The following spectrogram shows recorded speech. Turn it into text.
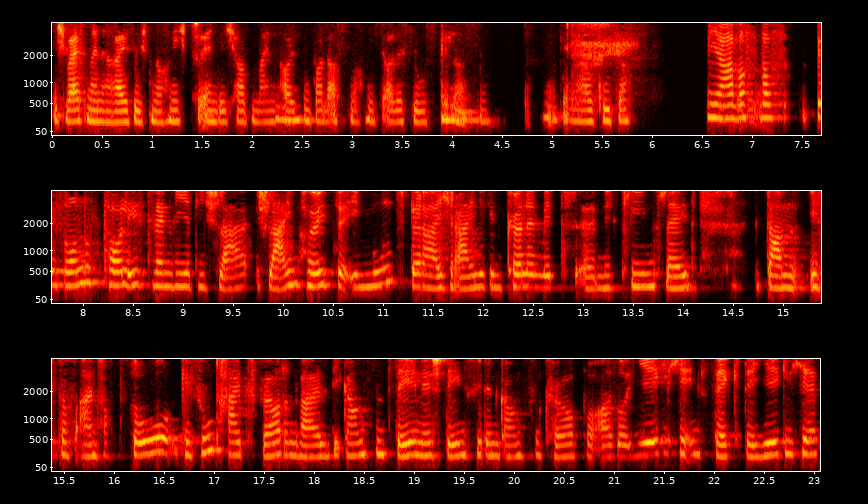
ich weiß, meine Reise ist noch nicht zu Ende. Ich habe meinen mhm. alten Ballast noch nicht alles losgelassen. Mhm. Genau, guter. Ja, was, was besonders toll ist, wenn wir die Schleimhäute im Mundbereich reinigen können mit, äh, mit Clean Slate, dann ist das einfach so gesundheitsfördernd, weil die ganzen Zähne stehen für den ganzen Körper. Also jegliche Infekte, jegliche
